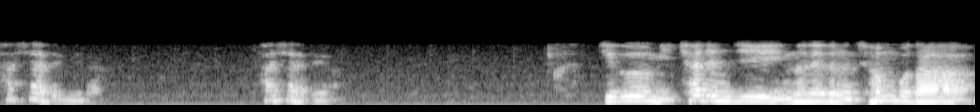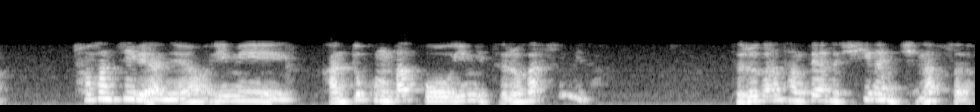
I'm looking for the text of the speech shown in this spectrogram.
사셔야 됩니다. 사셔야 돼요. 지금 2차 전지 있는 애들은 전부 다 초상집이 아니에요. 이미 간뚜껑 닫고 이미 들어갔습니다. 들어간 상태에서 시간이 지났어요.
